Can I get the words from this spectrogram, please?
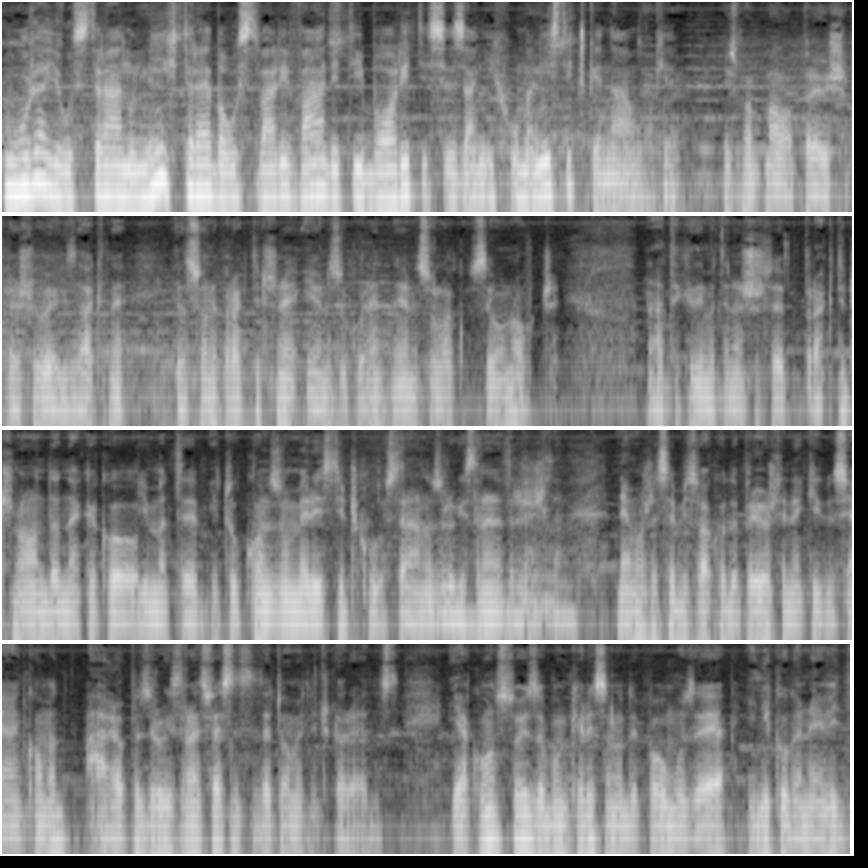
guraju u stranu, yes. njih treba u stvari vaditi yes. i boriti se za njih, humanističke nauke. Mi smo malo previše prešli u egzaktne jer su one praktične i one su kurentne i one su lako se unovče. Znate, kad imate nešto što je praktično, onda nekako imate i tu konzumerističku stranu s druge strane tržišta. Ne može sebi svako da priušti neki sjajan komad, ali opet s druge strane svesni ste da je to umetnička vrednost. I ako on stoji bunkerisan u depovu muzeja i nikoga ne vidi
